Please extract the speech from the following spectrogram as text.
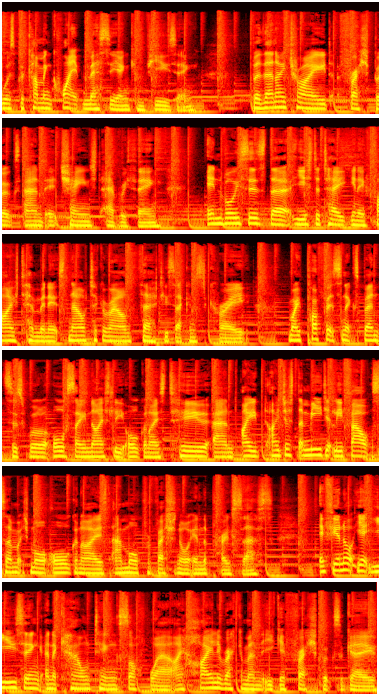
was becoming quite messy and confusing. But then I tried FreshBooks and it changed everything. Invoices that used to take, you know, five ten minutes now took around 30 seconds to create. My profits and expenses were also nicely organized too, and I, I just immediately felt so much more organized and more professional in the process. If you're not yet using an accounting software, I highly recommend that you give FreshBooks a go.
